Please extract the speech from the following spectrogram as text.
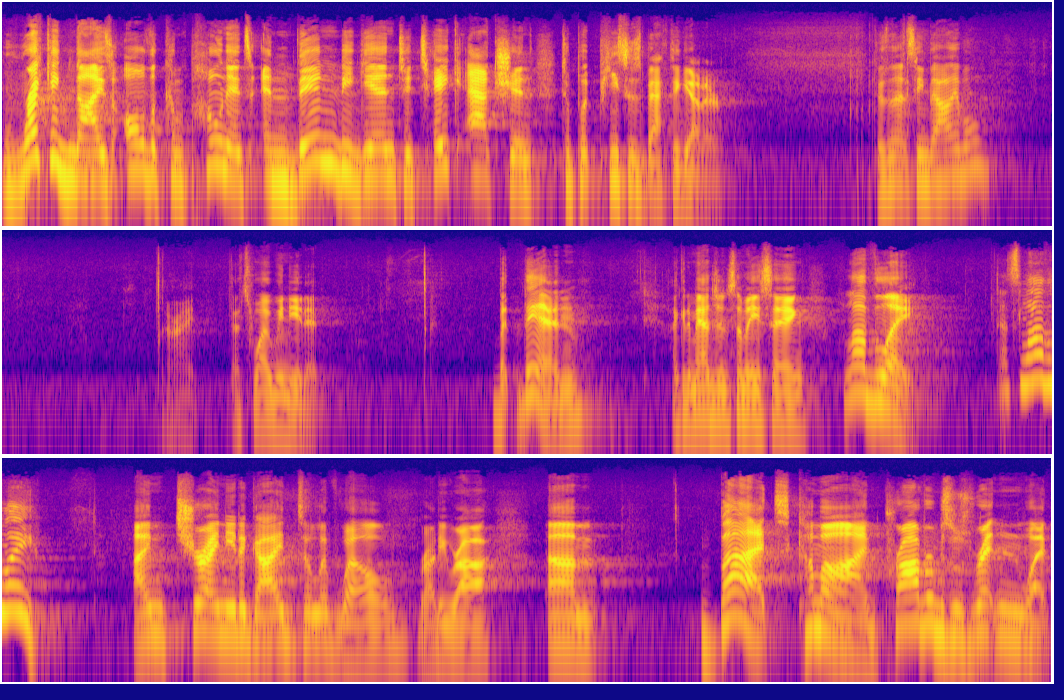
recognize all the components, and then begin to take action to put pieces back together. Doesn't that seem valuable? All right, that's why we need it. But then, I can imagine somebody saying, Lovely, that's lovely. I'm sure I need a guide to live well, ruddy rah. Um, but come on, Proverbs was written, what,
